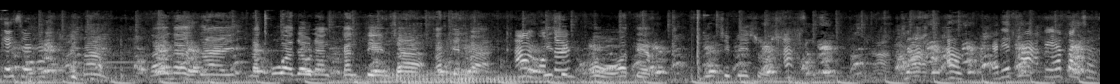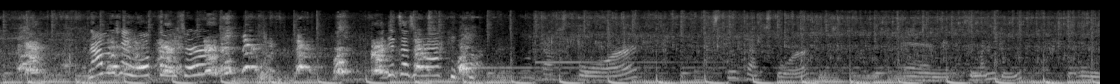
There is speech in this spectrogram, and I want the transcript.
Kay sir, ay ma'am. Na, dahil nakuha daw ng kantin sa kantin ba? Ah, water? Oo, water. 15 pesos. Ah, Ah, na, ma'am. ah, kadit ha, kaya tag sa. Naman siya yung water, sir. Kadit sa, sir, ha? Tax 4. Still tax 4. And it's Monday. And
